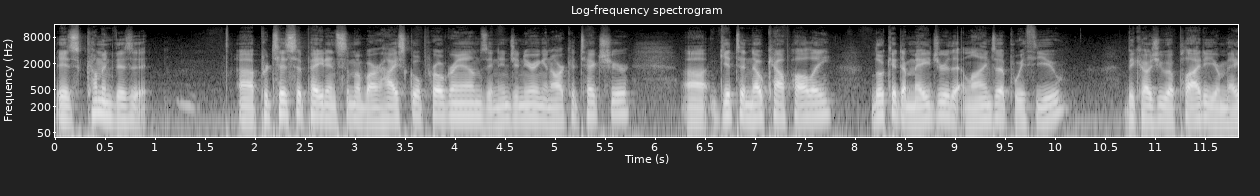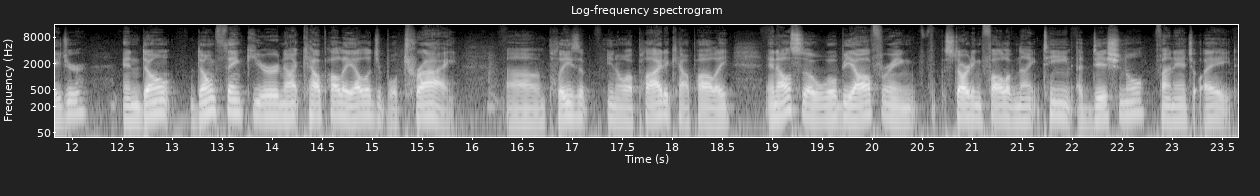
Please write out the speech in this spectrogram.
is come and visit. Uh, participate in some of our high school programs in engineering and architecture. Uh, get to know Cal Poly. Look at a major that lines up with you because you apply to your major. And don't, don't think you're not Cal Poly eligible. Try. Uh, please, you know, apply to Cal Poly. And also, we'll be offering, starting fall of 19, additional financial aid.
